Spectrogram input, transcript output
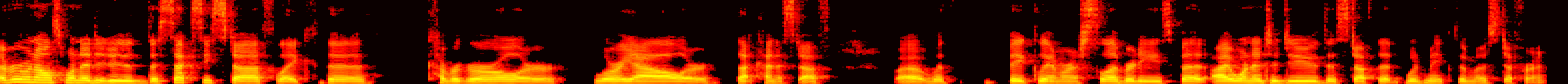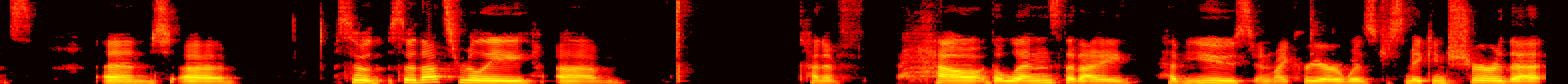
Everyone else wanted to do the sexy stuff like the CoverGirl or L'Oreal or that kind of stuff uh, with big glamorous celebrities, but I wanted to do the stuff that would make the most difference. And uh, so so that's really um, kind of how the lens that I have used in my career was just making sure that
